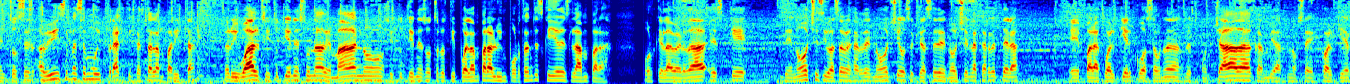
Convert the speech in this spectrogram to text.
Entonces a mí se me hace muy práctica esta lamparita, pero igual si tú tienes una de mano, si tú tienes otro tipo de lámpara, lo importante es que lleves lámpara, porque la verdad es que de noche, si vas a viajar de noche o se te hace de noche en la carretera, eh, para cualquier cosa, una desponchada, cambiar, no sé, cualquier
